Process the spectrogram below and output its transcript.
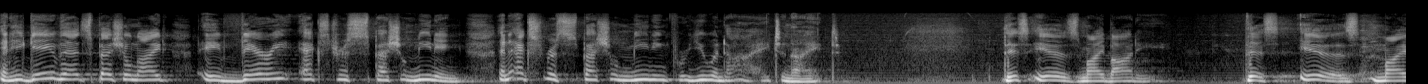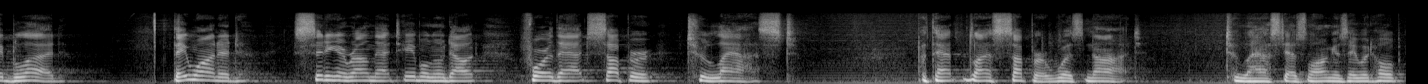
and he gave that special night a very extra special meaning, an extra special meaning for you and I tonight. This is my body this is my blood. They wanted, sitting around that table, no doubt, for that supper to last. But that Last Supper was not to last as long as they would hope.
